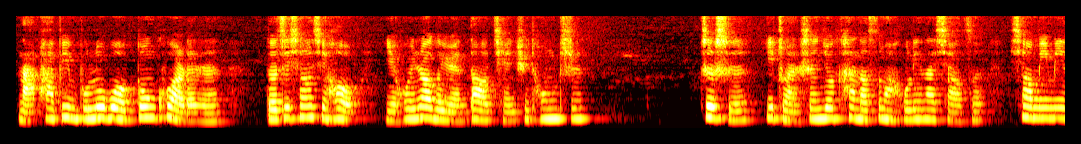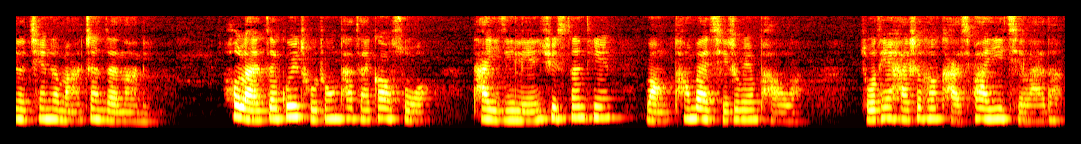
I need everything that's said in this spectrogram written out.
哪怕并不路过东库尔的人，得知消息后，也会绕个远道前去通知。这时一转身就看到司马狐狸那小子笑眯眯地牵着马站在那里。后来在归途中，他才告诉我，他已经连续三天往汤拜奇这边跑了。昨天还是和卡西帕一起来的，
